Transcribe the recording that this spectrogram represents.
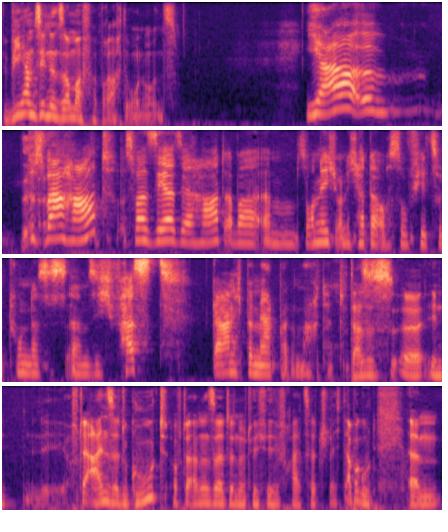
Wie haben Sie den Sommer verbracht ohne uns? Ja, äh, es war hart. Es war sehr, sehr hart, aber ähm, sonnig und ich hatte auch so viel zu tun, dass es ähm, sich fast gar nicht bemerkbar gemacht hat. Das ist äh, in, auf der einen Seite gut, auf der anderen Seite natürlich für die Freizeit schlecht. Aber gut, ähm,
